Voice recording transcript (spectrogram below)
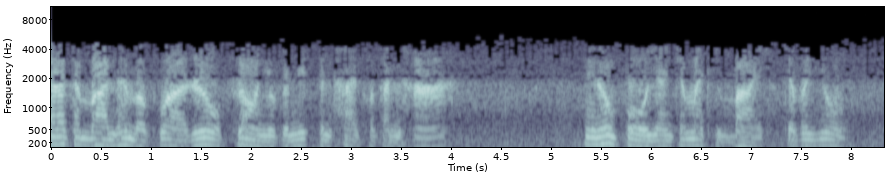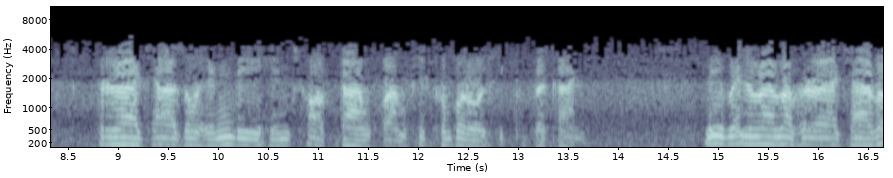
รัฐบาลท่านบอกว่าโลกล่องอยู่เป็นนิดเป็นท่ายของตัณหา นี่หลวงปู่ยังจะไม่อธิบาย จะไปยุ่ง ราชาทรงเห็นดีเห็นชอบตามความคิดของพระโรหิตทุกประการ นี่เป็นว่าว่าพระราชาก็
